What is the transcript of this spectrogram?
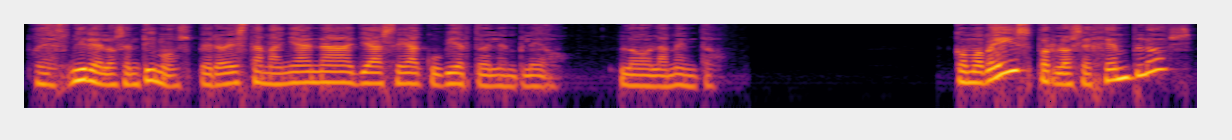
Pues mire, lo sentimos, pero esta mañana ya se ha cubierto el empleo. Lo lamento. Como veis por los ejemplos,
